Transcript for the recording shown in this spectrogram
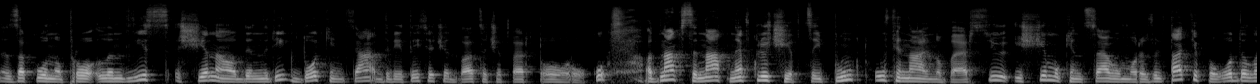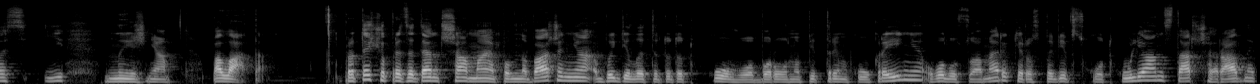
закону про ленд-ліз ще на один рік до кінця 2024 року. Однак Сенат не включив цей пункт у фінальну версію, і з чим у кінцевому результаті погодилась і нижня палата. Про те, що президент США має повноваження виділити додаткову оборонну підтримку Україні, голосу Америки розповів Скотт Куліан, старший радник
